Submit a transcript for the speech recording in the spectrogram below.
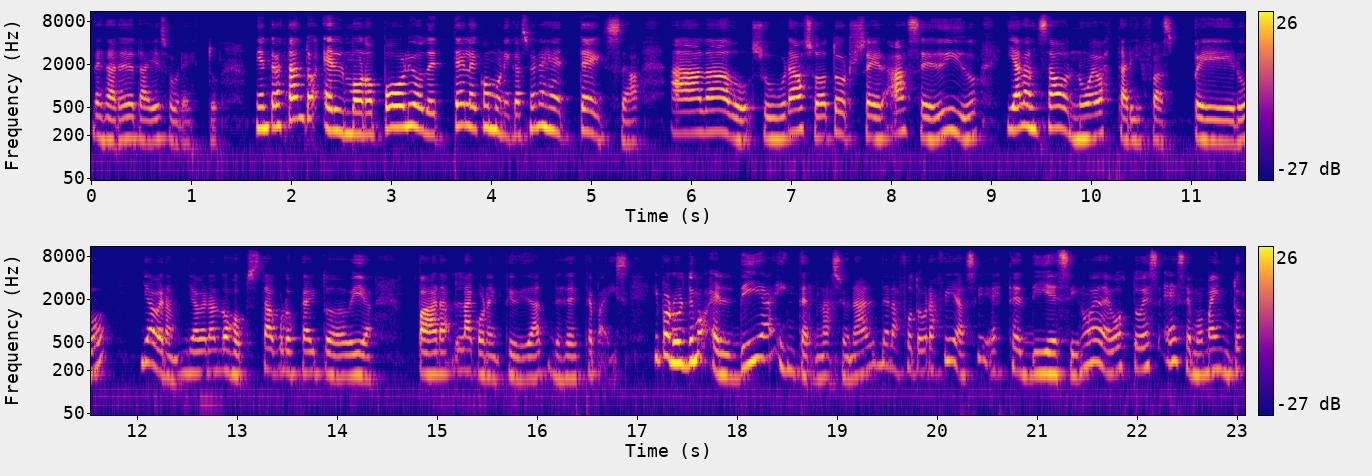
les daré detalles sobre esto. Mientras tanto, el monopolio de telecomunicaciones de Texas ha dado su brazo a torcer, ha cedido y ha lanzado nuevas tarifas, pero ya verán, ya verán los obstáculos que hay todavía para la conectividad desde este país. Y por último, el Día Internacional de la Fotografía. Sí, este 19 de agosto es ese momento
